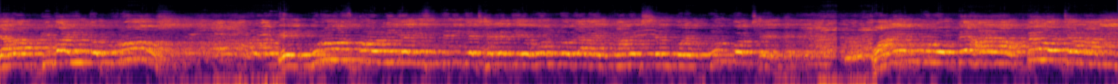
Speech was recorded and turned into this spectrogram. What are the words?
যারা বিবাহিত পুরুষ, এই পুরুষগুলো নিজের স্ত্রীকে ছেড়ে দিয়ে অন্য জায়গায় কানেকশন করে ফোন করছে। অনেকগুলো বেহায়া নারী।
